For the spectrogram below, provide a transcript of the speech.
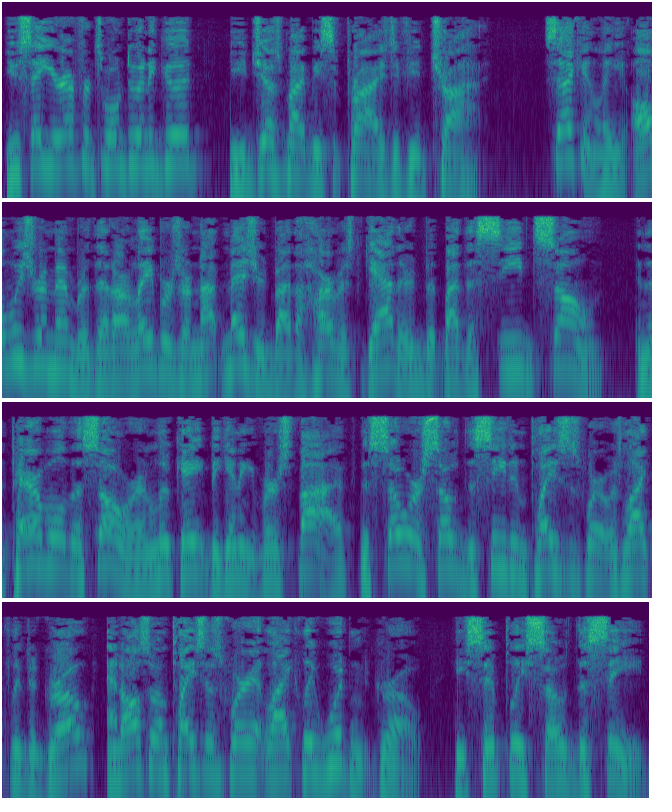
You say your efforts won't do any good? You just might be surprised if you'd try. Secondly, always remember that our labors are not measured by the harvest gathered, but by the seed sown. In the parable of the sower in Luke 8, beginning at verse 5, the sower sowed the seed in places where it was likely to grow, and also in places where it likely wouldn't grow. He simply sowed the seed.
